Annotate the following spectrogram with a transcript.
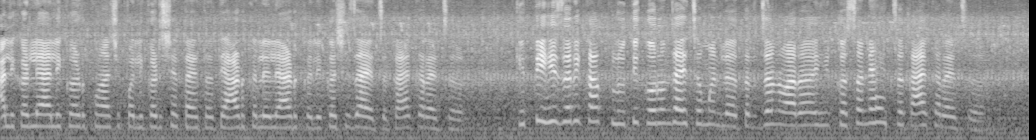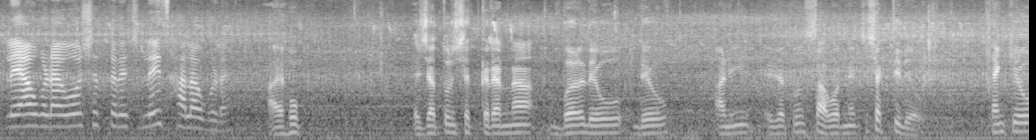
अलीकडले अलीकड कोणाची पलीकड शेत येतं ते अडकलेले अडकले कशी जायचं काय करायचं? कितीही जरी काकलुती करून जायचं म्हणलं तर जनावर ही कसं न्यायचं काय करायचं? लय अवघड आहे ओ शेतकऱ्याची लयच हाल अवघड आहे. आय होप याच्यातून शेतकऱ्यांना बळ देऊ देऊ आणि याच्यातून सावरण्याची शक्ती देऊ. थँक्यू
